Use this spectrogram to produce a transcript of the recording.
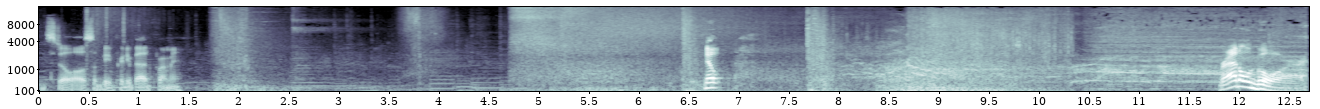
It'd still also be pretty bad for me. Rattlegore.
